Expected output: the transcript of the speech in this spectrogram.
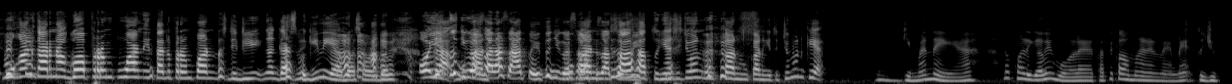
bukan karena gue perempuan intan perempuan terus jadi ngegas begini ya buat poligami Oh Nggak, itu juga bukan. salah satu, itu juga bukan salah itu satu. salah satunya sih cuman bukan bukan gitu cuman kayak hmm, gimana ya lo poligami boleh tapi kalau mau nenek-nenek 70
